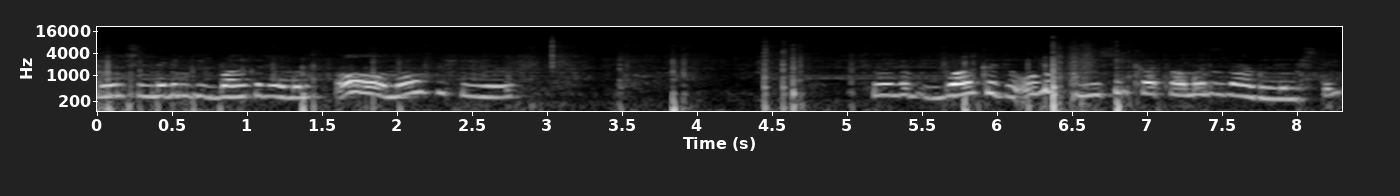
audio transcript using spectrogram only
Bunun için dediğim gibi bankacı olmanız. Aa ne yapıyorsun ya? Şöyle bankacı olup yeşil kart almanız lazım demiştim.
